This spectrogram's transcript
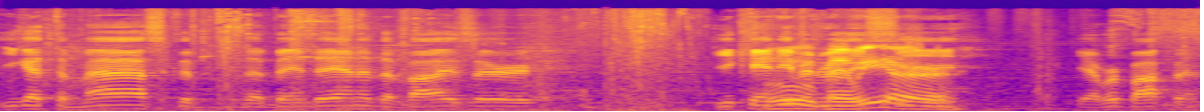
you got the mask, the, the bandana, the visor. You can't Ooh, even man, really we see. are- Yeah, we're bopping.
